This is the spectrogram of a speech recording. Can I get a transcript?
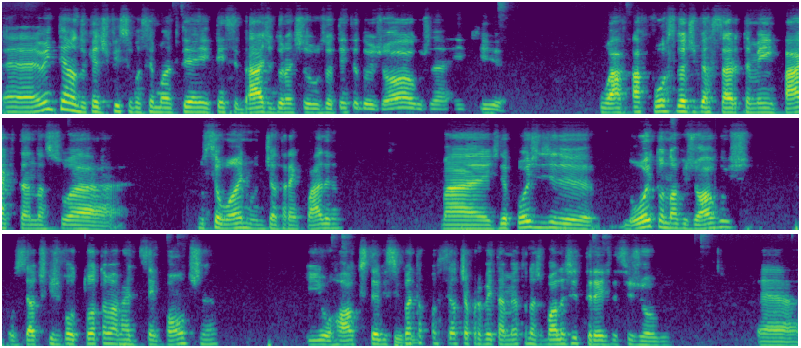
É, eu entendo que é difícil você manter a intensidade durante os 82 jogos, né? E que a, a força do adversário também impacta na sua, no seu ânimo de entrar em quadra. Mas depois de oito ou nove jogos, o Celtics voltou a tomar mais de 100 pontos, né? E o Hawks teve 50% de aproveitamento nas bolas de três desse jogo. É,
